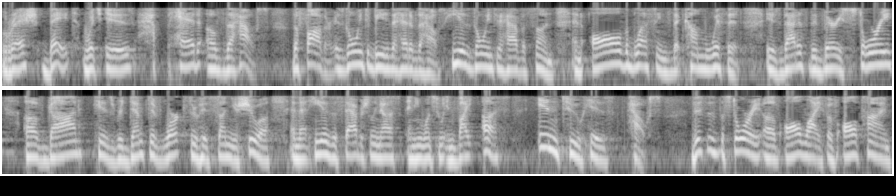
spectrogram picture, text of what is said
Resh Beit, which is head of the house. The father is going to be the head of the house. He is going to have a son. And all the blessings that come with it is that is the very story of God, His redemptive work through His son Yeshua, and that He is establishing us and He wants to invite us into His house. This is the story of all life, of all time,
